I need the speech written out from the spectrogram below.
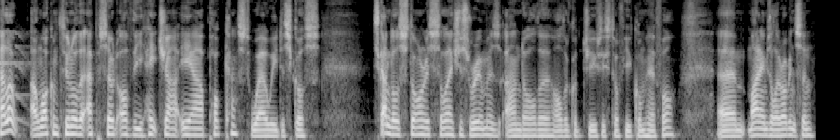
Hello, and welcome to another episode of the HRER podcast, where we discuss scandalous stories, salacious rumours, and all the all the good juicy stuff you come here for. Um, my name's Ollie Robinson.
